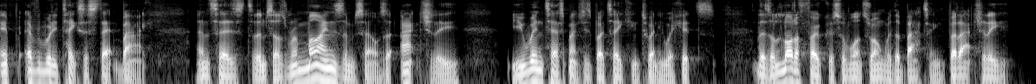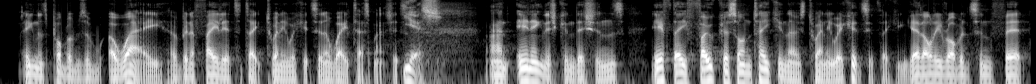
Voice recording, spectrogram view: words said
if everybody takes a step back and says to themselves, reminds themselves that actually you win test matches by taking 20 wickets. There's a lot of focus on what's wrong with the batting, but actually England's problems away have been a failure to take 20 wickets in away test matches. Yes. And in English conditions, if they focus on taking those 20 wickets, if they can get Ollie Robinson fit,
